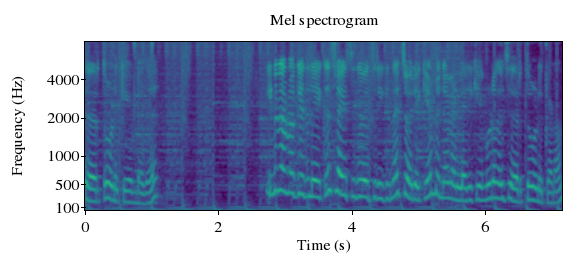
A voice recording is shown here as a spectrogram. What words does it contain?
ചേർത്ത് കൊടുക്കേണ്ടത്. ഇനി നമുക്ക് ഇതിലേക്ക് സ്ലൈസ് ചെയ്ത് വെച്ചിരിക്കുന്ന ചൊരക്കയും പിന്നെ വെള്ളരിക്കയും കൂടെ ഒന്ന് ചേർത്ത് കൊടുക്കണം.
